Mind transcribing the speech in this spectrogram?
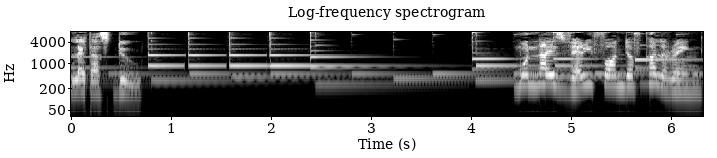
Let us do. Munna is very fond of coloring.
